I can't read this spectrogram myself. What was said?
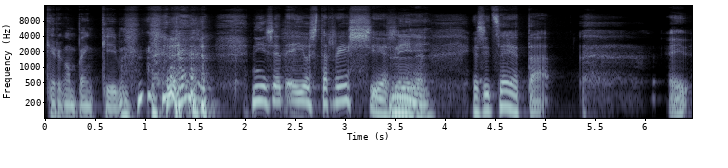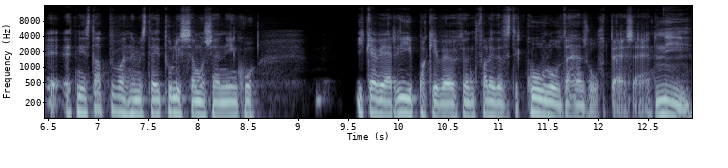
kirkon penkkiin. Niin se, että ei ole sitä ressiä siinä. Niin. Ja sitten se, että, ei, että niistä appivanhemmista ei tulisi semmoisia niinku ikäviä riippakivejä, jotka nyt valitettavasti kuuluu tähän suhteeseen. niin,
